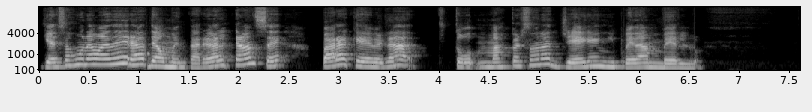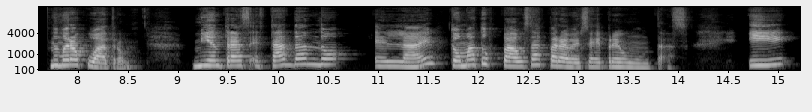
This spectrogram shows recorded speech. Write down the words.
Y eso es una manera de aumentar el alcance para que, ¿verdad?, más personas lleguen y puedan verlo. Número cuatro, mientras estás dando el live, toma tus pausas para ver si hay preguntas y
